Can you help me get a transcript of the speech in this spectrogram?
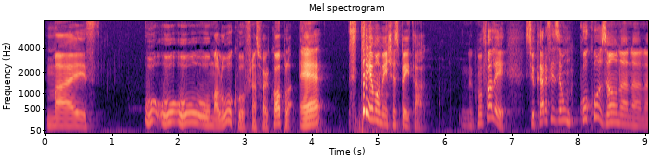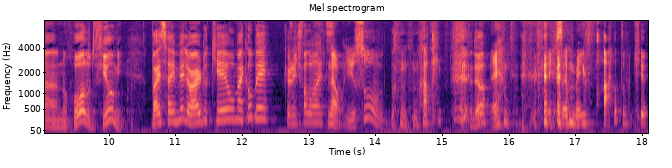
mas. O, o, o, o maluco, o Francis Ford Coppola, é extremamente respeitado. Como eu falei, se o cara fizer um cocôzão na, na- na- no rolo do filme, vai sair melhor do que o Michael Bay, que a gente falou antes. Não, isso. Entendeu? é, isso é meio fato, porque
